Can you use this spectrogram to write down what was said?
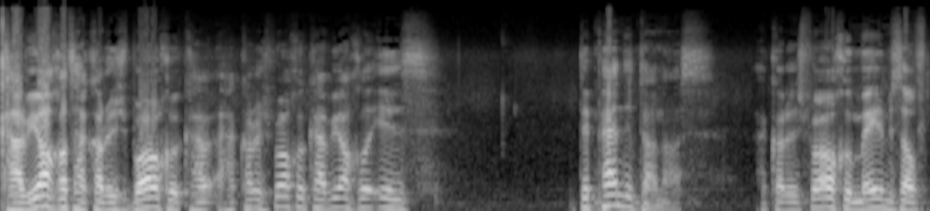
Kaviyachal Hakadosh Baruch Hu, Hakadosh Baruch Hu, Kaviyachal is dependent on us. Hakadosh Baruch Hu made himself.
